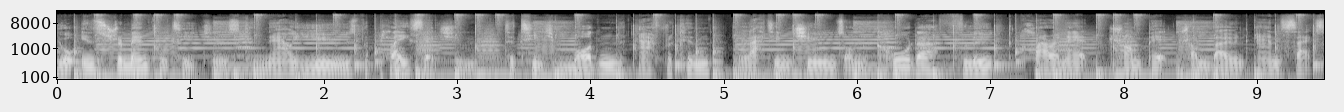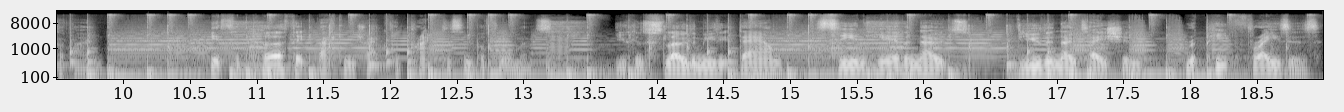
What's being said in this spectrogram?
Your instrumental teachers can now use the play section to teach modern African Latin tunes on the recorder, flute, clarinet, trumpet, trombone and saxophone. It's a perfect backing track for practice and performance. You can slow the music down, see and hear the notes, view the notation, repeat phrases.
